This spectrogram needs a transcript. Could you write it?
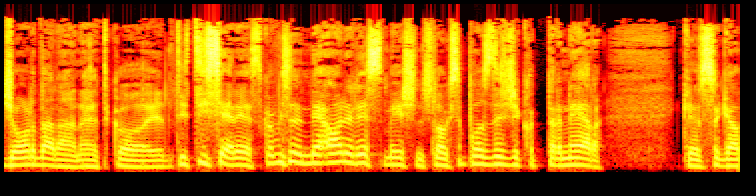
Jordana, ne, tako, ti, ti si res, ko, mislim, ne, on je res smešen človek, se pa zdaj že kot trener, ker se ga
